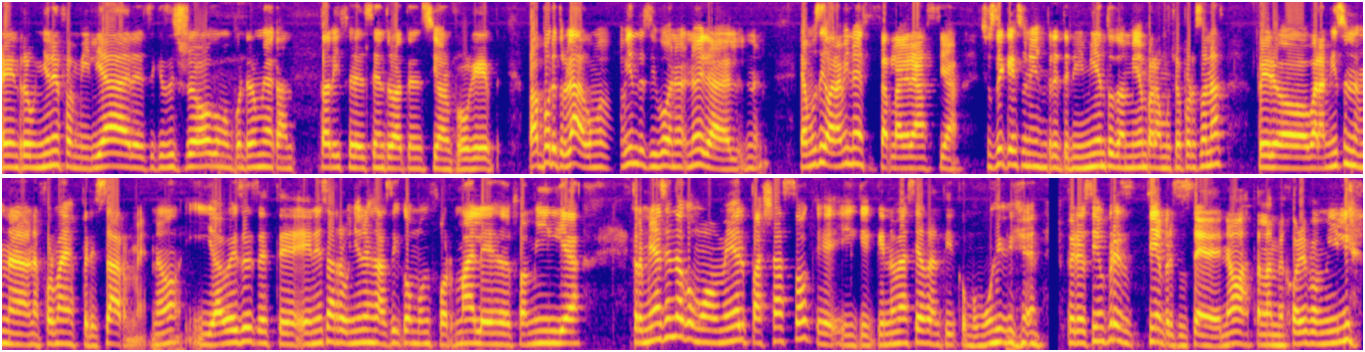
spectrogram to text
en reuniones familiares y qué sé yo, como ponerme a cantar y ser el centro de atención, porque va por otro lado, como bien decís vos, no, era la música para mí no es hacer la gracia. Yo sé que es un entretenimiento también para muchas personas, pero para mí es una, forma de expresarme, ¿no? Y a veces este, en esas reuniones así como informales de familia, terminé siendo como medio el payaso que, y que, no me hacía sentir como muy bien. Pero siempre, siempre sucede, ¿no? Hasta en las mejores familias,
